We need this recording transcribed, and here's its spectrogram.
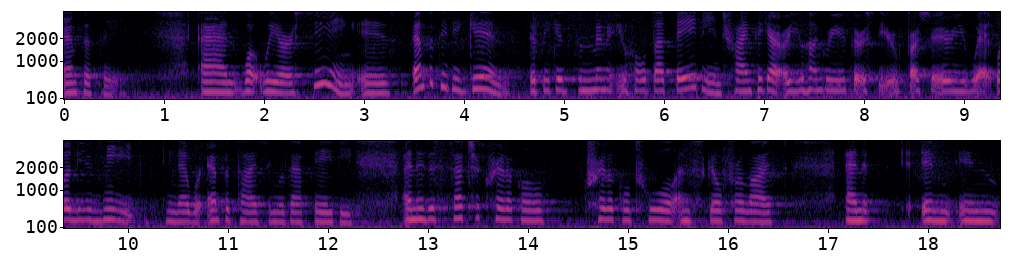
empathy. And what we are seeing is empathy begins. It begins the minute you hold that baby and try and figure out are you hungry, are you thirsty, are you frustrated, are you wet, what do you need? You know, we're empathizing with that baby. And it is such a critical, critical tool and skill for life. And in, in,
